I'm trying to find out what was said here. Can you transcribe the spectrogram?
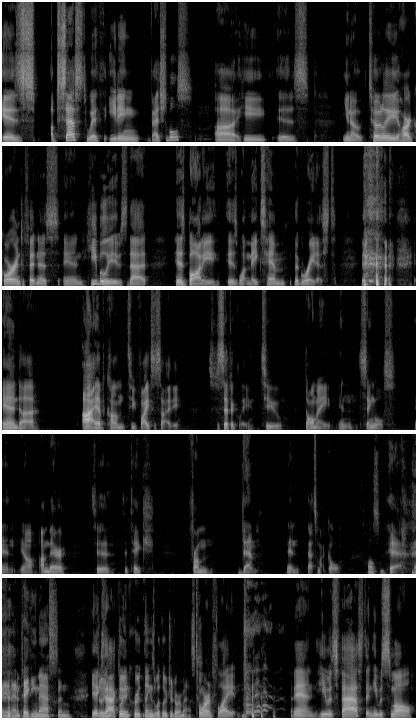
is obsessed with eating vegetables. Uh, he is, you know, totally hardcore into fitness, and he believes that his body is what makes him the greatest. and uh, I have come to Fight Society specifically to dominate in singles and you know i'm there to to take from them and that's my goal Awesome. yeah And, and taking masks and yeah doing, exactly doing crude things with luchador masks. torn flight man he was fast and he was small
